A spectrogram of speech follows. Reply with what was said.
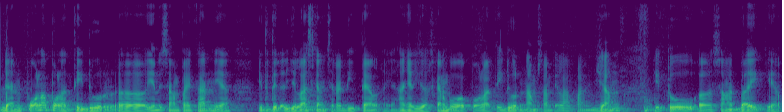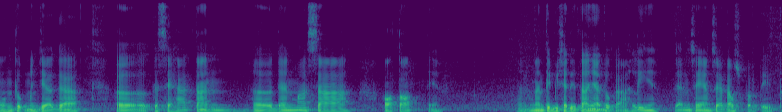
Dan pola-pola tidur uh, yang disampaikan ya itu tidak dijelaskan secara detail ya. Hanya dijelaskan bahwa pola tidur 6 sampai 8 jam itu uh, sangat baik ya untuk menjaga uh, kesehatan dan masa otot ya. Nanti bisa ditanya tuh ke ahlinya dan saya yang saya tahu seperti itu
